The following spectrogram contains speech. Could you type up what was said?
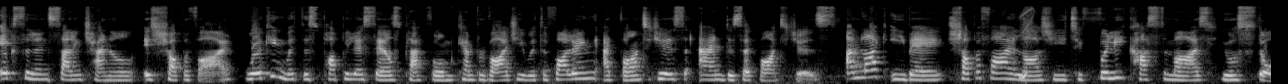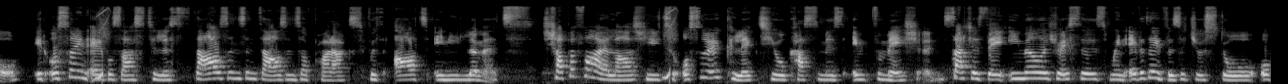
excellent selling channel is Shopify. Working with this popular sales platform can provide you with the following advantages and disadvantages. Unlike eBay, Shopify allows you to fully customize your store. It also enables us to list thousands and thousands of products without any limits. Shopify allows you to also collect your customers' information, such as their email addresses whenever they visit your store or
